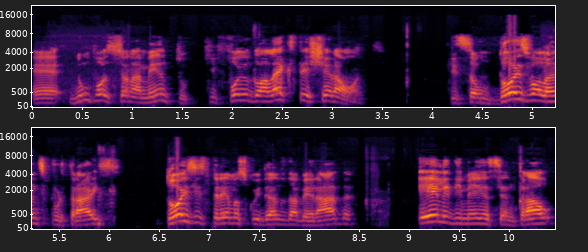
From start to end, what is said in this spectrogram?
é, num posicionamento que foi o do Alex Teixeira ontem. Que são dois volantes por trás, dois extremos cuidando da beirada, ele de meia central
